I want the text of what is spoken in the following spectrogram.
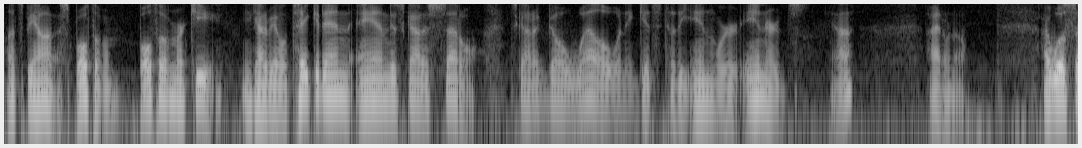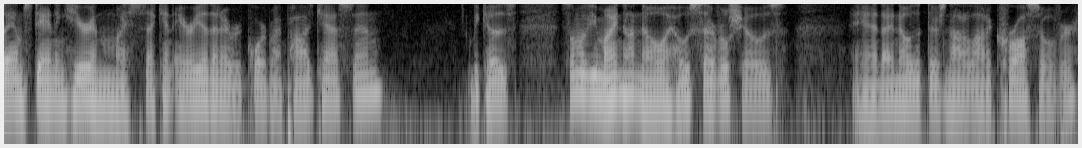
Let's be honest. Both of them. Both of them are key. You got to be able to take it in and it's got to settle. It's got to go well when it gets to the inward innards. Yeah? I don't know. I will say I'm standing here in my second area that I record my podcasts in because some of you might not know I host several shows and I know that there's not a lot of crossover,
